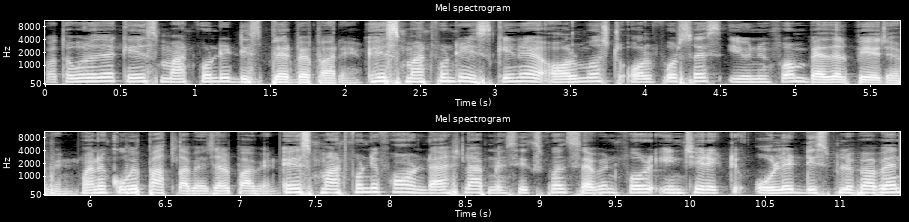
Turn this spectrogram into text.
কথা বলা যাক এই স্মার্টফোনটির ডিসপ্লের ব্যাপারে। এই স্মার্টফোনটির স্ক্রিনে অলমোস্ট অল ফোর সাইজ ইউনিফর্ম বেজাল পেয়ে যাবেন। মানে খুবই পাতলা বেজাল পাবেন। এই স্মার্টফোনটি ফোনটা আসলে আপনি সিক্স পয়েন্ট সেভেন ফোর ইঞ্চের একটি ওলেড ডিসপ্লে পাবেন,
